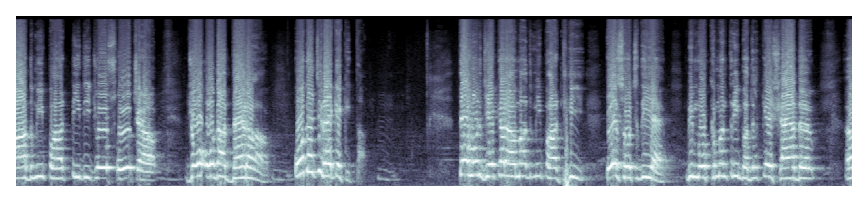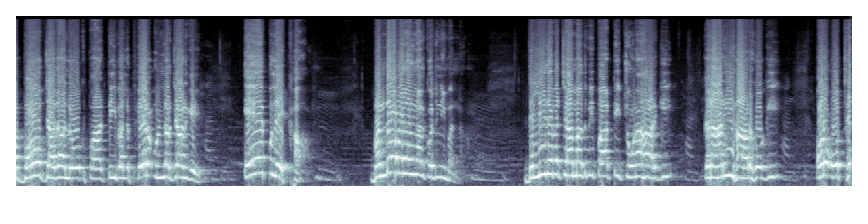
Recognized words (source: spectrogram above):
ਆਦਮੀ ਪਾਰਟੀ ਦੀ ਜੋ ਸੋਚ ਆ, ਜੋ ਉਹਦਾ ਦਾਇਰਾ, ਉਹਦੇ 'ਚ ਰਹਿ ਕੇ ਕੀਤਾ। ਤੇ ਹੁਣ ਜੇਕਰ ਆਮ ਆਦਮੀ ਪਾਰਟੀ ਇਹ ਸੋਚਦੀ ਹੈ ਵੀ ਮੁੱਖ ਮੰਤਰੀ ਬਦਲ ਕੇ ਸ਼ਾਇਦ ਬਹੁਤ ਜ਼ਿਆਦਾ ਲੋਕ ਪਾਰਟੀ ਵੱਲ ਫਿਰ ਉਲਰ ਜਾਣਗੇ। ਇਹ ਭੁਲੇਖਾ। ਬੰਦਾ ਬਦਲਣ ਨਾਲ ਕੁਝ ਨਹੀਂ ਬਣਨਾ। ਦਿੱਲੀ ਦੇ ਵਿੱਚ ਆਮ ਆਦਮੀ ਪਾਰਟੀ ਚੋਣਾਂ ਹਾਰ ਗਈ ਕਰਾਰੀ ਹਾਰ ਹੋ ਗਈ ਔਰ ਉੱਥੇ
